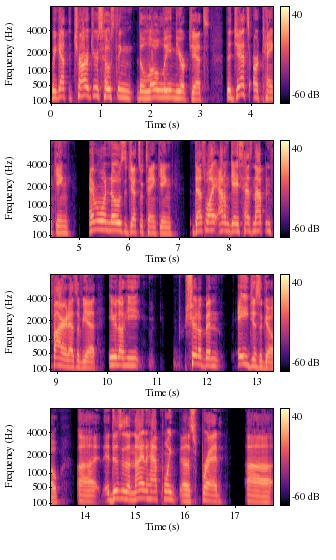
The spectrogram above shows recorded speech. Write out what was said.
we got the Chargers hosting the lowly New York Jets. The Jets are tanking. Everyone knows the Jets are tanking. That's why Adam Gase has not been fired as of yet, even though he should have been ages ago. Uh, this is a nine and a half point uh, spread. Uh,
